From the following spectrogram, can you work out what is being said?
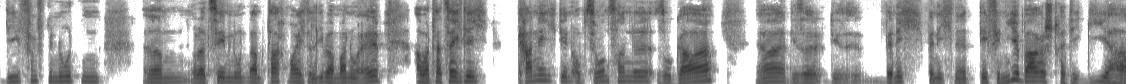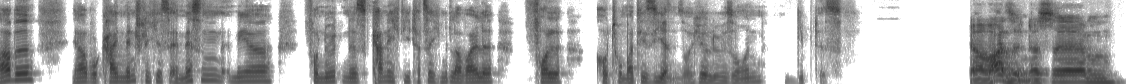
die fünf Minuten ähm, oder zehn Minuten am Tag mache ich dann lieber manuell. Aber tatsächlich kann ich den Optionshandel sogar, ja, diese, diese, wenn ich, wenn ich eine definierbare Strategie habe, ja, wo kein menschliches Ermessen mehr vonnöten ist, kann ich die tatsächlich mittlerweile voll automatisieren. Solche Lösungen gibt es. Ja, Wahnsinn. Das ähm,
